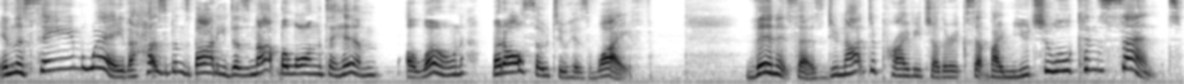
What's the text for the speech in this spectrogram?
In the same way, the husband's body does not belong to him alone, but also to his wife. Then it says, Do not deprive each other except by mutual consent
